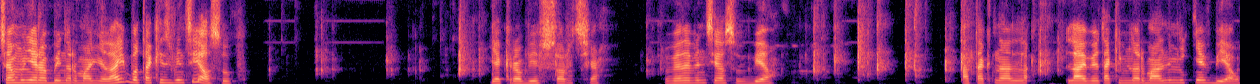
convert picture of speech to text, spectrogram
Czemu nie robię normalnie live? Bo tak jest więcej osób. Jak robię w shortsie. O wiele więcej osób wbija. A tak na li- live takim normalnym nikt nie wbijał.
